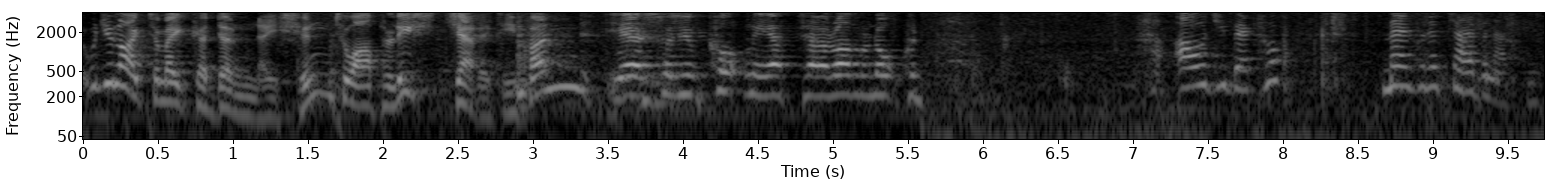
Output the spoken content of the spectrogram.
would you like to make a donation to our police charity fund? Yes, well, you've caught me at uh, rather an awkward... आओ जी बैठो मैं जरा चाय बनाती हूँ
